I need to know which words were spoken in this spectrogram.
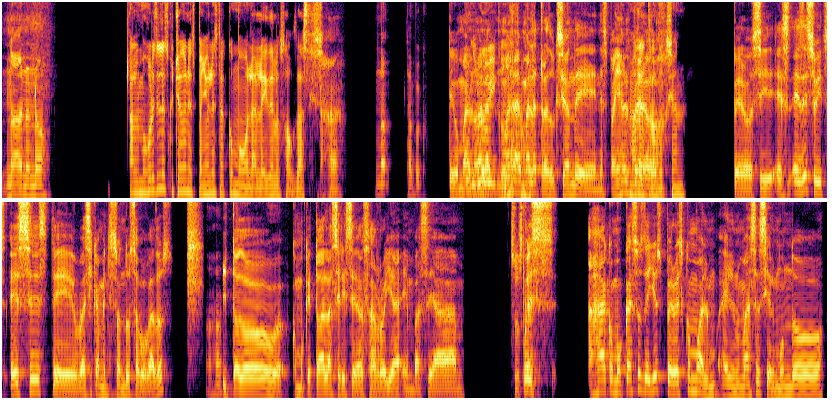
No, no, no. A lo mejor si lo he escuchado en español está como la ley de los audaces. Ajá. No, tampoco. Digo, mal- No lo mala, mala, mala traducción de en español, Mala pero. traducción. Pero sí, es, es de Suits. Es este. Básicamente son dos abogados. Ajá. Y todo, como que toda la serie se desarrolla en base a, Sus casos. Ajá, como casos de ellos, pero es como el, el más hacia el mundo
